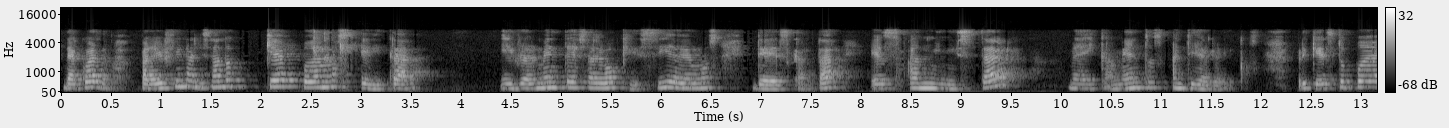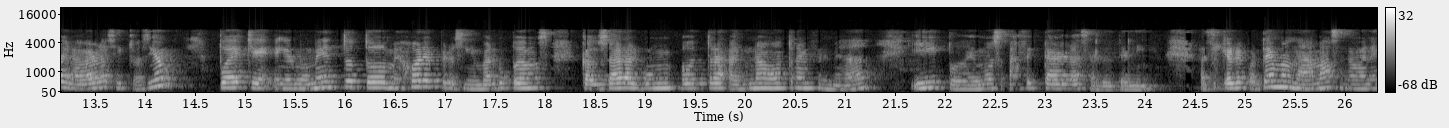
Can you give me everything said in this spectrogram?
¿De acuerdo? Para ir finalizando, ¿qué podemos evitar y realmente es algo que sí debemos de descartar, es administrar medicamentos antidiarreicos, porque esto puede agravar la situación, puede que en el momento todo mejore, pero sin embargo podemos causar alguna otra enfermedad y podemos afectar la salud del niño. Así que recordemos nada más una buena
